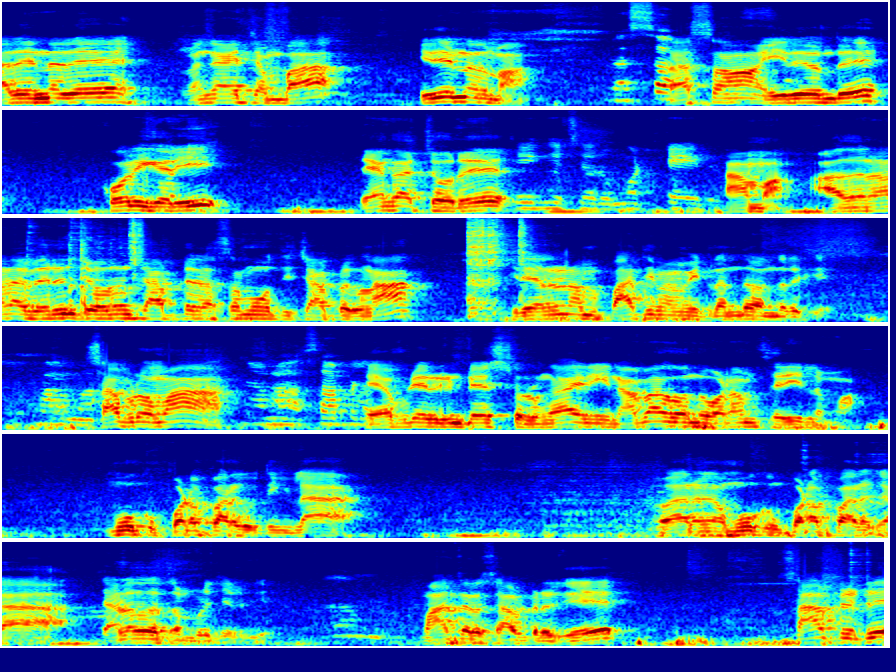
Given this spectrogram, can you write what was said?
அது என்னது? வெங்காய சம்பா. இது என்னதுமா ரசம். இது வந்து கோழிக்கறி தேங்காய் சோறு. ஆமாம் அதனால் வெறும் சோறும் சாப்பிட்டு ரசமும் ஊற்றி சாப்பிட்டுக்கலாம். இதெல்லாம் நம்ம பாத்திமா வீட்டிலேருந்து வந்திருக்கு. சாப்பிடுவோமா? எப்படி இருக்குன்னு டேஸ்ட் சொல்லுங்கள் இன்றைக்கி நபாக்கு வந்து உடம்பு சரியில்லைம்மா. மூக்கு புடப்பா இருக்கு பார்த்தீங்களா பாருங்க மூக்கு புடப்பா இருக்கா? ஜலதோஷம் பிடிச்சிருக்கு. மாத்திரை சாப்பிட்ருக்கு சாப்பிட்டுட்டு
